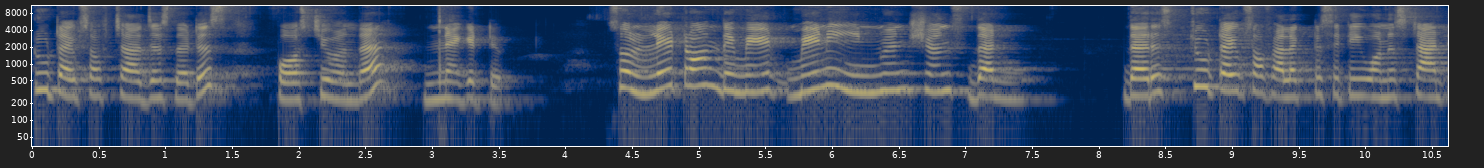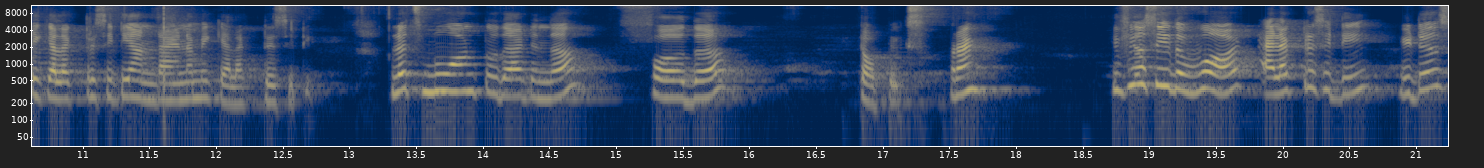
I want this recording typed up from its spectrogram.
two types of charges that is positive and the negative. So later on they made many inventions that there is two types of electricity. One is static electricity and dynamic electricity. Let's move on to that in the further topics, right? If you see the word electricity, it is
